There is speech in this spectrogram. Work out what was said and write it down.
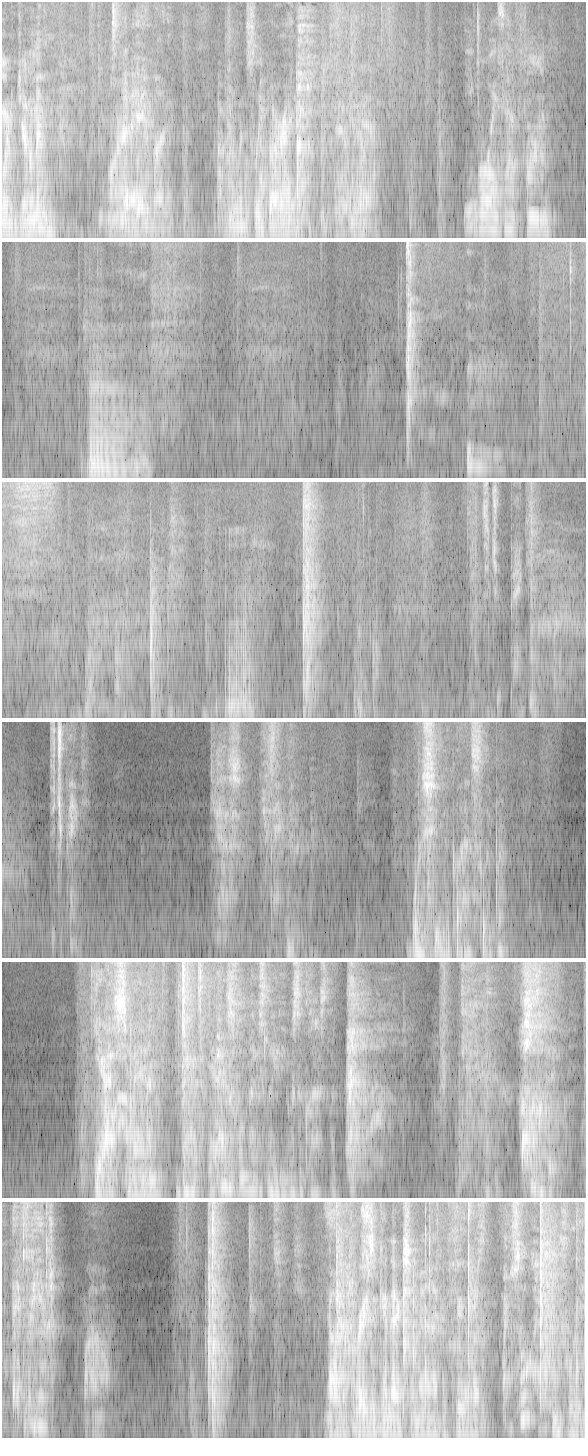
Morning, gentlemen. Morning, Hey, buddy. Everyone sleep all right? Yeah. You boys have fun. Did you bang him? Did you bang him? Yes. You banged him. Was she the glass slipper? Yes, man. That Yes. beautiful, nice lady was a glass slipper. All of it. Every inch. Wow. Y'all had a crazy connection, man. I could feel it. I'm so happy for you.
